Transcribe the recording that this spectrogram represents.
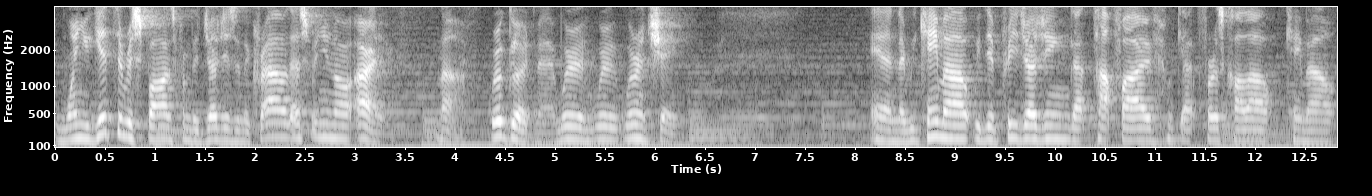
when you get the response from the judges in the crowd, that's when you know, all right, nah, we're good, man. We're we're we're in shape. And we came out, we did prejudging, got top five, we got first call out, came out.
